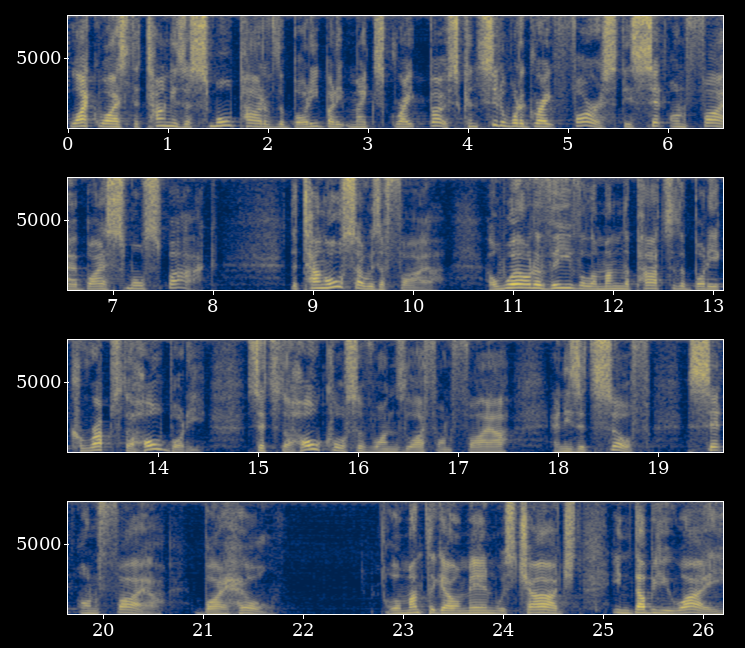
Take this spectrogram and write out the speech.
Likewise, the tongue is a small part of the body, but it makes great boast. Consider what a great forest is set on fire by a small spark. The tongue also is a fire, a world of evil among the parts of the body. It corrupts the whole body, sets the whole course of one's life on fire, and is itself set on fire by hell. Well, a month ago, a man was charged in WA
